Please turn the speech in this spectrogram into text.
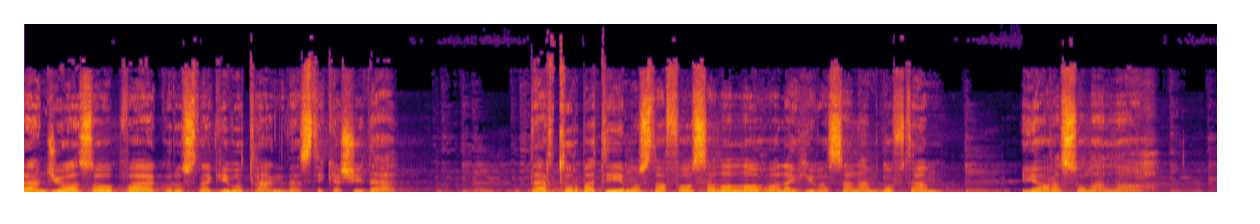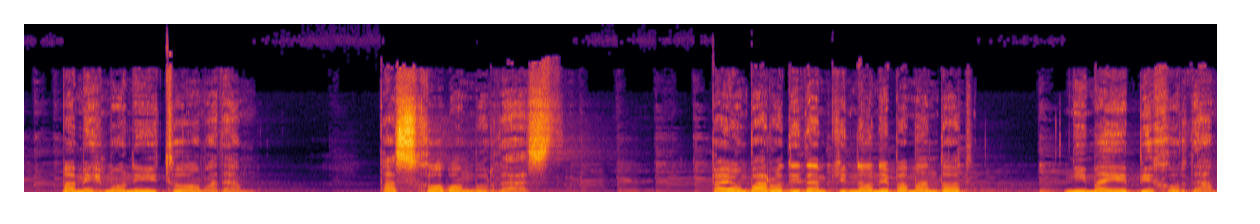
ранҷу азоб ва гуруснагиву тангдастӣ кашида дар турбати мустафо сал аллоҳ алайҳи васалам гуфтам ё расулаллоҳ ба меҳмонии ту омадам пас хобам бурдааст паёмбарро дидам ки ноне ба ман дод нимае бихӯрдам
